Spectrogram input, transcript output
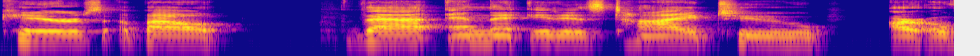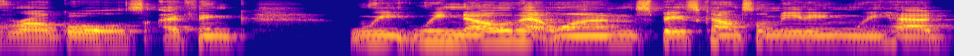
cares about that and that it is tied to our overall goals. I think we we know that one space council meeting we had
